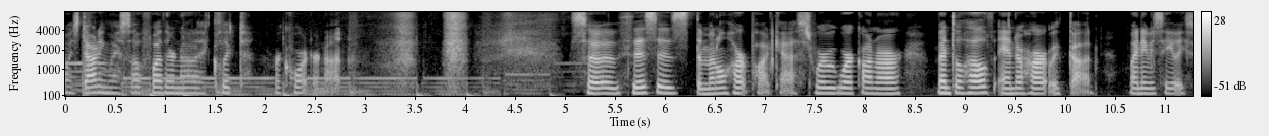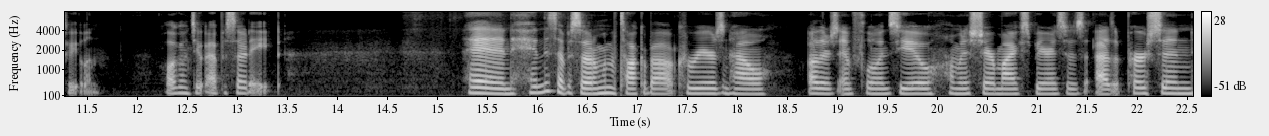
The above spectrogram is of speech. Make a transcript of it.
was doubting myself whether or not I clicked record or not. so, this is the Mental Heart Podcast, where we work on our mental health and our heart with God. My name is Haley Sweetland. Welcome to episode 8. And in this episode, I'm going to talk about careers and how others influence you. I'm going to share my experiences as a person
